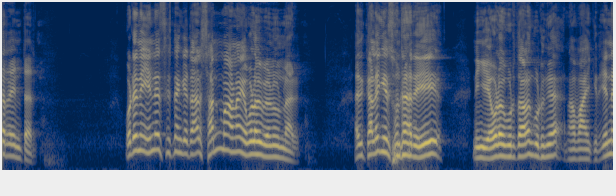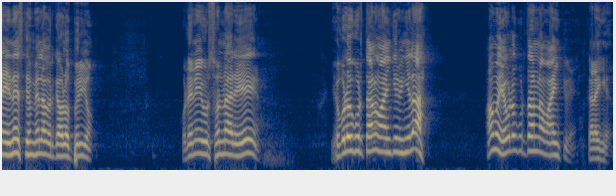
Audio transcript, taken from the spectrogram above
தர்றேன்ட்டார். உடனே என்எஸ் கிருஷ்ணன் கேட்டார் சன்மானம் எவ்வளோ வேணும்னாரு? அது கலைஞர் சொன்னார் நீங்கள் எவ்வளோ கொடுத்தாலும் கொடுங்க நான் வாங்கிக்கிறேன். என்ன என்எஸ்க்கு மேலே அவருக்கு அவ்வளோ பிரியம். உடனே இவர் சொன்னார் எவ்வளோ கொடுத்தாலும் வாங்கிக்கிறீங்களா? ஆமாம் எவ்வளோ கொடுத்தாலும் நான் வாங்கிக்குவேன் கலைஞர்.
